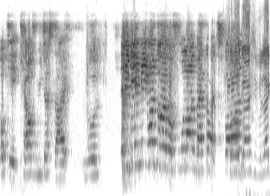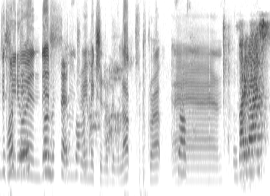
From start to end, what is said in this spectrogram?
Okay, Kels, we just died. Lol. Hey, gaming, you want to have a full-on battle at So guys, if you like this Okay, video and this that's commentary, make sure to leave a like, subscribe, and Bye, guys.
